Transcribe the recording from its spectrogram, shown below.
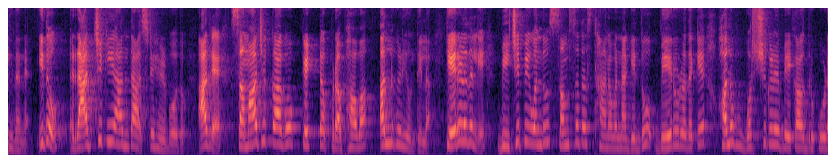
ಇದನ್ನೇ. ಇದು ರಾಜಕೀಯ ಅಂತ ಅಷ್ಟೇ ಹೇಳ್ಬೋದು. ಆದರೆ ಸಮಾಜಕ್ಕಾಗೋ ಕೆಟ್ಟ ಪ್ರಭಾವ ಅಲ್ಲುಗಡಿಯುವಂತಿಲ್ಲ ಕೇರಳದಲ್ಲಿ ಬಿಜೆಪಿ ಒಂದು ಸಂಸದ ಸ್ಥಾನವನ್ನ ಗೆದ್ದು ಬೇರೂರೋದಕ್ಕೆ ಹಲವು ವರ್ಷಗಳೇ ಬೇಕಾದರೂ ಕೂಡ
